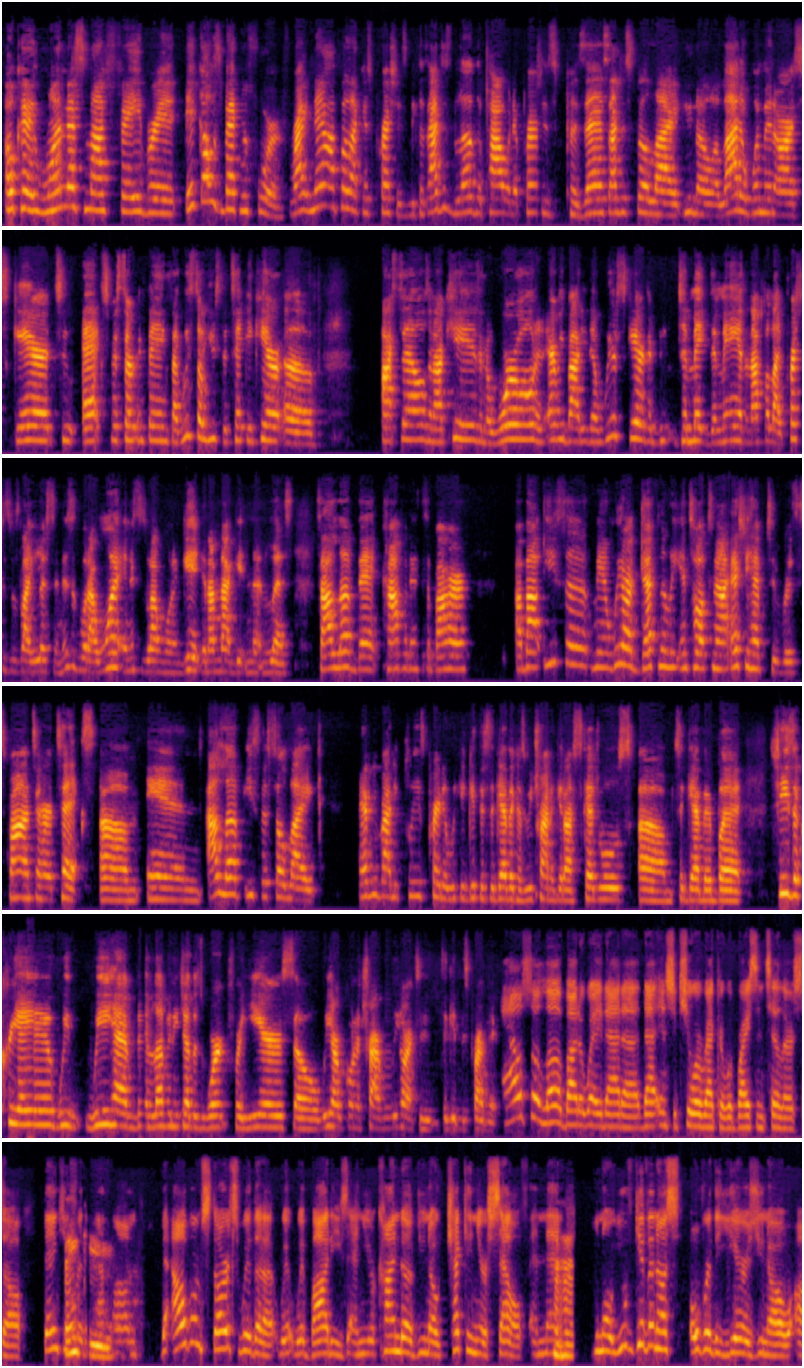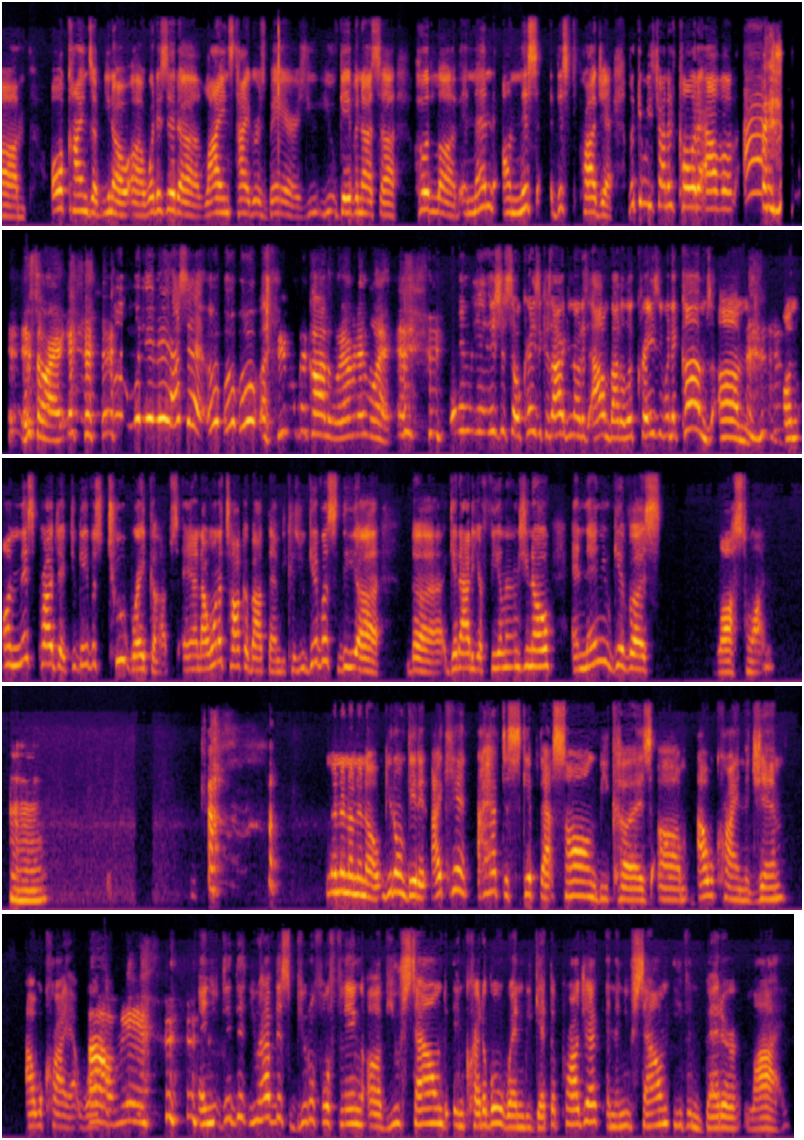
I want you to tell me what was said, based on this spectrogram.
Okay, one that's my favorite. It goes back and forth. Right now, I feel like it's Precious because I just love the power that Precious possess. I just feel like you know a lot of women are scared to ask for certain things. Like we're so used to taking care of ourselves and our kids and the world and everybody that we're scared to be, to make demands. And I feel like Precious was like, listen, this is what I want and this is what I'm going to get, and I'm not getting nothing less. So I love that confidence about her about Issa, man, we are definitely in talks now. I actually have to respond to her text. Um, and I love Issa. So like everybody, please pray that we can get this together because we're trying to get our schedules um, together. But she's a creative. We we have been loving each other's work for years. So we are going to try really hard to, to get this project. I also love, by the way, that uh, that insecure record with Bryson Tiller. So thank you thank for you. that. Um, the album starts with a with, with, bodies and you're kind of you know checking yourself and then mm-hmm. you know you've given us over the years you know um all kinds of you know uh, what is it uh lions tigers bears you you've given us uh hood love and then on this this project look at me trying to call it an album ah! It's all right. oh, look at me. I said, oop, oop, oop. People can call it whatever they want. it's just so crazy because I already know this album about to look crazy when it comes. Um, on, on this project, you gave us two breakups, and I want to talk about them because you give us the uh, the get out of your feelings, you know, and then you give us lost one. Mm-hmm. No, no, no, no, no. You don't get it. I can't. I have to skip that song because um, I will cry in the gym. I will cry at work. Oh man. and you did this, you have this beautiful thing of you sound incredible when we get the project and then you sound even better live.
